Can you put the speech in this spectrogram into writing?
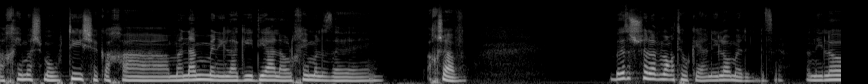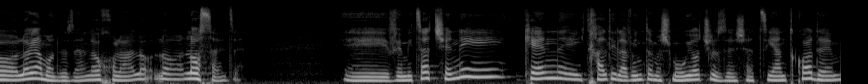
הכי משמעותי שככה מנע ממני להגיד, יאללה, הולכים על זה עכשיו. באיזשהו שלב אמרתי, אוקיי, אני לא עומדת בזה. אני לא, לא אעמוד בזה, אני לא יכולה, לא, לא, לא עושה את זה. ומצד שני, כן התחלתי להבין את המשמעויות של זה שאת ציינת קודם,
